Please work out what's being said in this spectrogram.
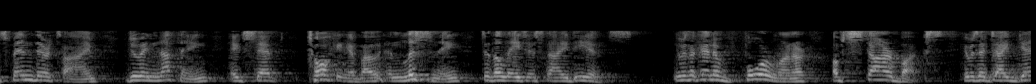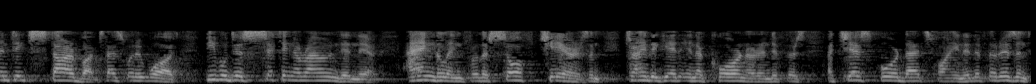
spend their time doing nothing except talking about and listening to the latest ideas. It was a kind of forerunner of Starbucks. It was a gigantic Starbucks. That's what it was. People just sitting around in there, angling for the soft chairs and trying to get in a corner. And if there's a chessboard, that's fine. And if there isn't,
